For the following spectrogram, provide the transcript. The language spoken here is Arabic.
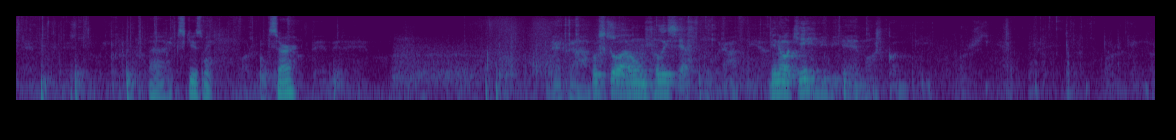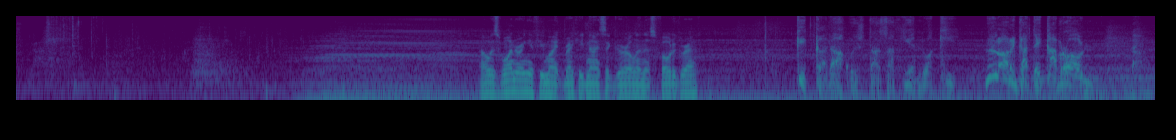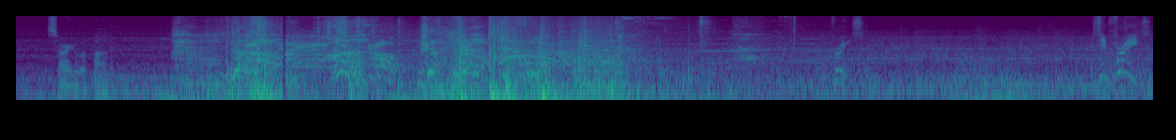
Uh, excuse me. Sir? Busco a un policía. Vino aquí? I was wondering if you might recognize a girl in this photograph? ¿Qué carajo estás haciendo aquí? ¡Lárgate, cabrón! Sorry to have bothered you. Freeze! I said freeze!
